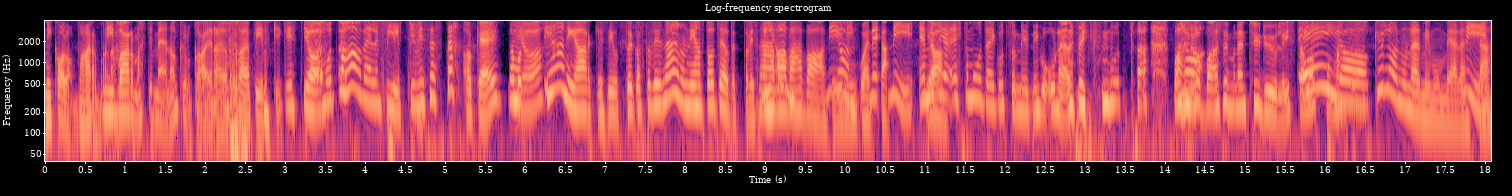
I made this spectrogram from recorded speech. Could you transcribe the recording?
Mikolla on varmana. Niin varmasti meillä on kyllä kaira jossain ja pilkkikin. Joo, mutta mä haaveilen pilkkimisestä. Okei. Okay. No mutta ihan niin arkisia juttuja, koska siis nämähän on ihan toteutettavissa. Nämähän Niin vaan on. vähän vaatii. Niin, on. Niin, kuin, että, ne, niin. en Joo. mä tiedä, ehkä muuten ei kutsu niitä niinku unelmiksi, mutta vaan No. ne on vaan semmoinen to-do-lista Ei loppumaton. joo, kyllä on unelmi mun mielestä. Niin,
